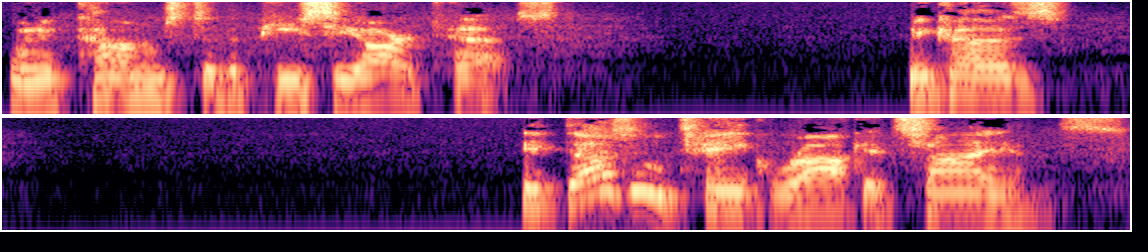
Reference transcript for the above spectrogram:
when it comes to the PCR test. Because it doesn't take rocket science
